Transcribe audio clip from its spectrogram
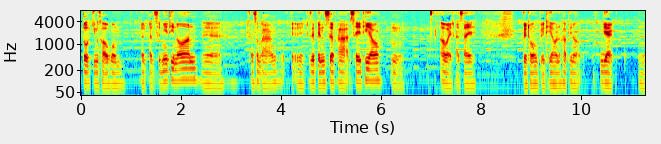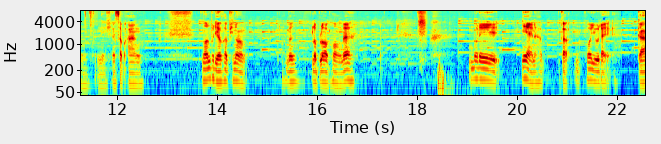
โต๊ะกินข้าวผม แล้วก็จะมีที่นอนเออเครื่องสำอางก็จะเป็นเสื้อผ้าใส่เที่ยว อืมเอาไว้ถ้าใส่ไปทงไปเที่ยวนะครับ พี่น้องแยก อืมอันนี้เครื่องสำอาง นอนผู้เดียวครับพี่น้อง เบิ่งรอบๆห้องเด้อบ่ได้แย่นะครับ ก็พออยู่ได้กะ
